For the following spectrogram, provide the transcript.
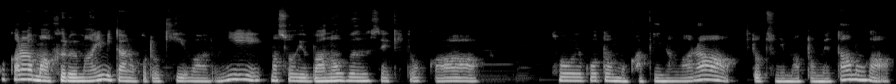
だからまあ振る舞いみたいなことをキーワードに、まあそういう場の分析とか、そういうことも書きながら一つにまとめたのが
